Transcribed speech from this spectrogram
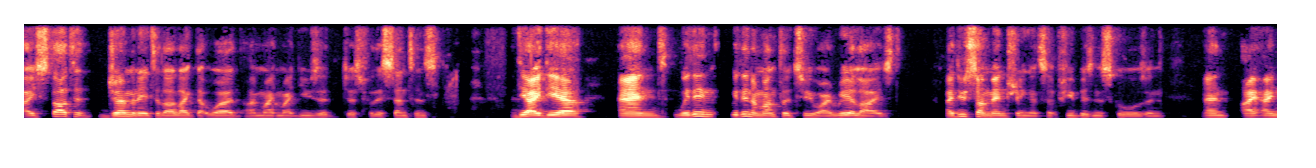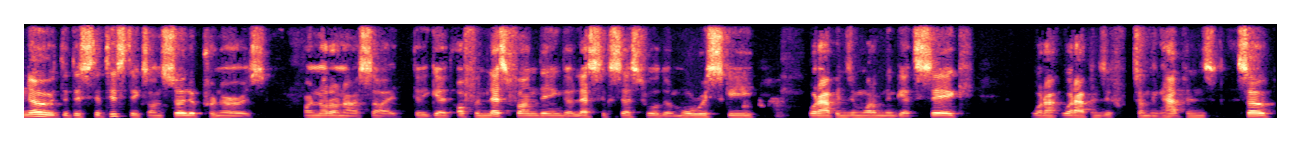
I started germinated. I like that word. I might might use it just for this sentence. The idea, and within within a month or two, I realized I do some mentoring at a few business schools, and and I, I know that the statistics on solopreneurs are not on our side. They get often less funding, they're less successful, they're more risky. What happens if one of them gets sick? What what happens if something happens? So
